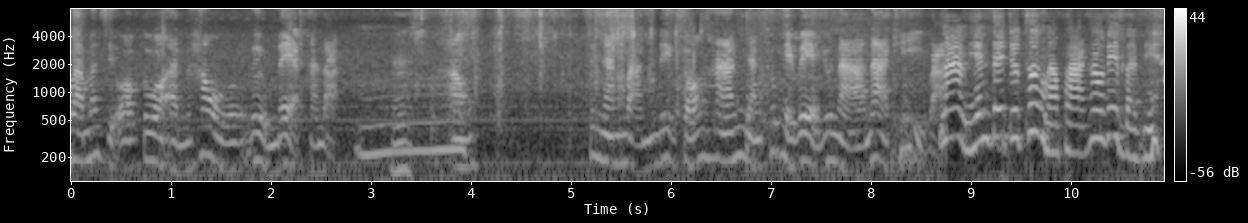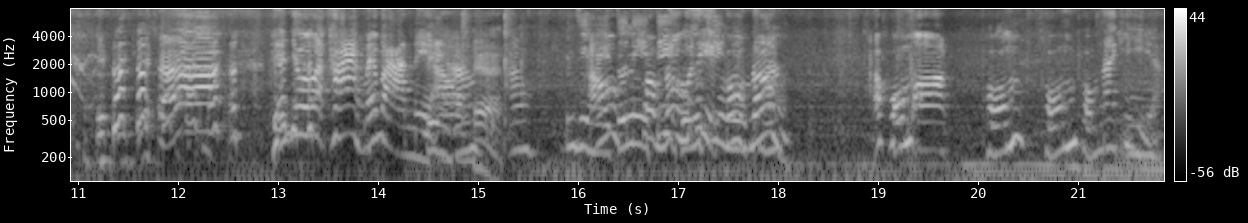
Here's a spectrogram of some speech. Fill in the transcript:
ว่ามันสิออกตัวอันเฮาเริ่มแรกหั่นล่ะอืมอืมเอาเป็นหยังบานเด็กสองหานหยังคือเพแว่อยู่หนาหน้าขี้บานนั่นเห็นแต่จุดทึ่งหน้าผากเฮาได้บัดนี้ เห็นอยู่ว่าข้างในบ้านนี่เอาเออเอาจริงๆเอาไอ้ตัวนี้ก้มที่ลงคนสิจริงก้มลงเอาผมออก ผมผมผมหน้าขี้อะ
